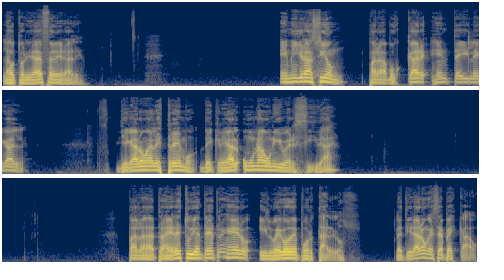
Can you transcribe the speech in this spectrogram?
las autoridades federales. Emigración para buscar gente ilegal llegaron al extremo de crear una universidad para atraer estudiantes extranjeros y luego deportarlos. Le tiraron ese pescado.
